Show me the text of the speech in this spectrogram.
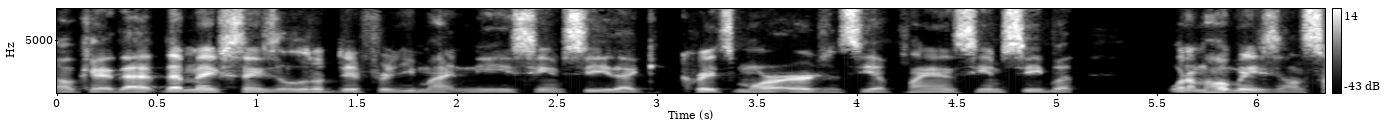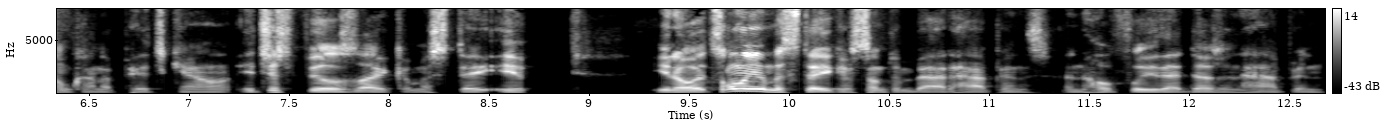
okay, that that makes things a little different. You might need CMC. That creates more urgency of playing CMC, but what I'm hoping is on some kind of pitch count. It just feels like a mistake. It, you know, it's only a mistake if something bad happens, and hopefully that doesn't happen.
